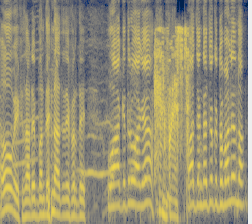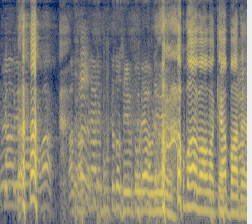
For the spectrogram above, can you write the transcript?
ਉਹ ਵੇਖ, ਸਾਡੇ ਬੰਦੇ ਨੱਚਦੇ ਫਿਰਦੇ। ਉਹ ਆ ਕਿੱਧਰੋਂ ਆ ਗਿਆ. ਆ ਜੰਗਲ ਚੋਂ ਕਿੱਥੋਂ ਫੜ ਲਿਆਂਦਾ? ਵਾਹ ਵਾਹ ਵਾਹ ਕੀ ਬਾਤ ਹੈ।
